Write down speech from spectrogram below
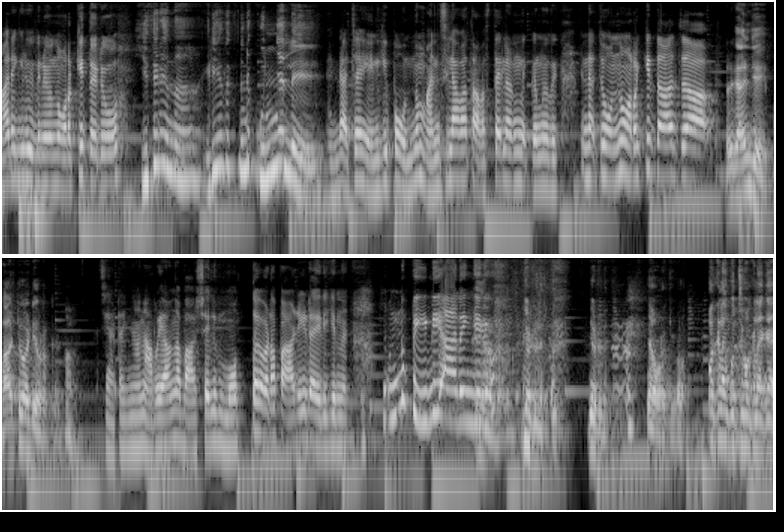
ആരെങ്കിലും ഇതിനെ ഒന്ന് ഉറക്കി തരുമോ ഇതിനെന്നാ? ഇടി അത് നിന്റെ കുഞ്ഞല്ലേ? എന്റെ അച്ഛൻ എനിക്കിപ്പോ ഒന്നും മനസ്സിലാവാത്ത അവസ്ഥയിലാണ് നിൽക്കുന്നത് എന്റെ അച്ഛൻ ഒന്നും ഉറക്കി അച്ഛാ. ഒരു കാര്യം ചെയ്യ്. പാട്ട് പാടി ഉറക്ക്. ചേട്ടൻ ഞാൻ അറിയാവുന്ന ഭാഷയിൽ മൊത്തം ഇവിടെ പാടിയിട്ടായിരിക്കുന്നത് ഒന്ന് പിടിയാരെങ്കിലും ഞാൻ ഉറക്കിക്കോളാം. മക്കളെ കൊച്ചുമക്കളെയൊക്കെ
